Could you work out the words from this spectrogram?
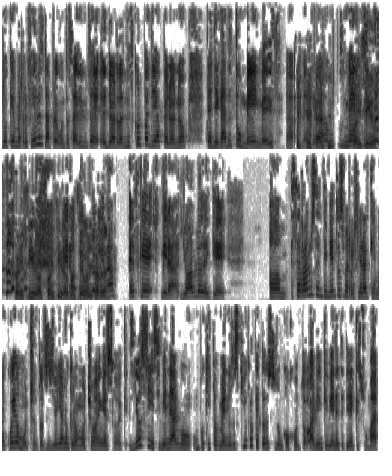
lo que me refiero es la pregunta. O sea, dice Jordan, disculpa ya, pero no, te ha llegado tu mail, me dice. Ah, me han llegado muchos mails. Coincido, coincido, coincido, coincido con Jordan. Es que, mira, yo hablo de que Um, cerrar los sentimientos me refiero a que me cuido mucho, entonces yo ya no creo mucho en eso. Yo sí, si viene algo un poquito menos, es que yo creo que todo esto es un conjunto. Alguien que viene te tiene que sumar,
